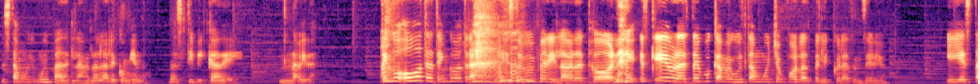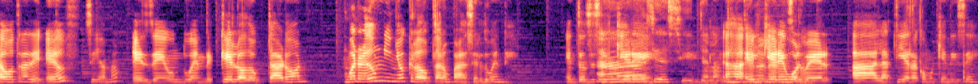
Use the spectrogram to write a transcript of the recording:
está muy, muy padre, la verdad la recomiendo. No es típica de Navidad. Tengo otra, tengo otra. Estoy muy feliz, la verdad, con... Es que de verdad esta época me gusta mucho por las películas, en serio. Y esta otra de Elf, se llama, es de un duende que lo adoptaron... Bueno, era de un niño que lo adoptaron para ser duende. Entonces él Ah, quiere... Sí, sí, ya la vi. Ajá, él no quiere volver a la tierra, como quien dice,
